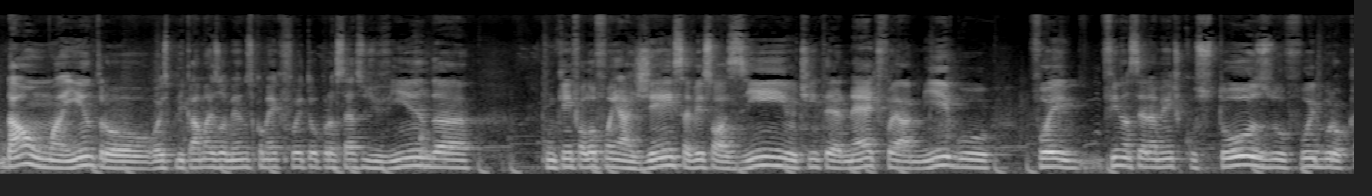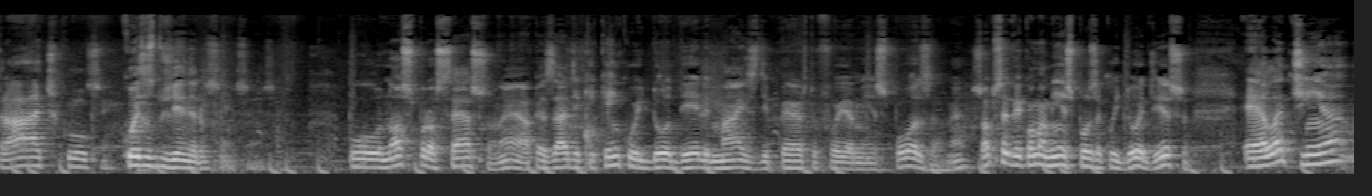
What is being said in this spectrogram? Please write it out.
dar uma intro ou explicar mais ou menos como é que foi teu processo de vinda. Com quem falou foi em agência, veio sozinho, tinha internet, foi amigo. Foi financeiramente custoso, foi burocrático, Sim. coisas do gênero. Sim, sim, sim. O nosso processo, né, apesar de que quem cuidou dele mais de perto foi a minha esposa, né, só para você ver como a minha esposa cuidou disso, ela tinha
